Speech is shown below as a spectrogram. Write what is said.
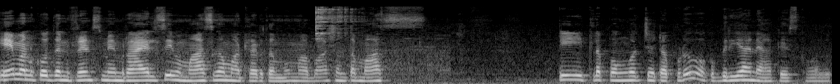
ఏమనుకోద్దండి ఫ్రెండ్స్ మేము రాయలసీమ మాస్గా మాట్లాడతాము. మా భాష అంతా మాస్. టీ ఇట్లా పొంగొచ్చేటప్పుడు ఒక బిర్యానీ ఆకేసుకోవాలి.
